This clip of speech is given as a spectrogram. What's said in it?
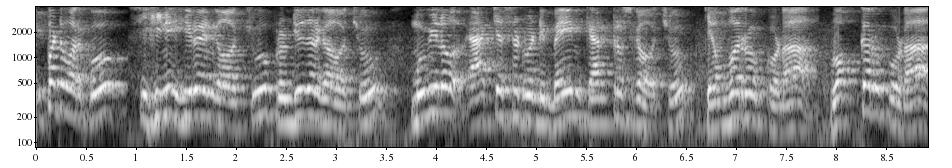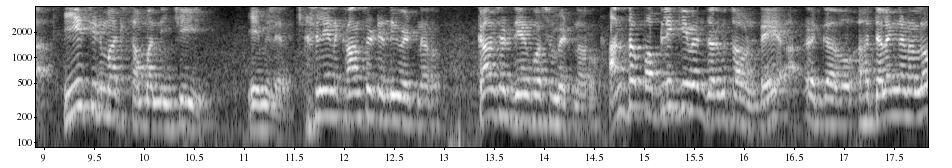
ఇప్పటి వరకు హీరోయిన్ కావచ్చు ప్రొడ్యూసర్ కావచ్చు మూవీలో యాక్ట్ చేసినటువంటి మెయిన్ క్యారెక్టర్స్ కావచ్చు ఎవ్వరు కూడా ఒక్కరు కూడా ఈ సినిమాకి సంబంధించి ఏమీ లేదు. అసలు ఈయన కాన్సర్ట్ ఎందుకు పెట్టినారు? కాన్సర్ట్ దేనికోసం పెట్టినారు? అంత పబ్లిక్ ఈవెంట్ జరుగుతూ ఉంటే తెలంగాణలో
